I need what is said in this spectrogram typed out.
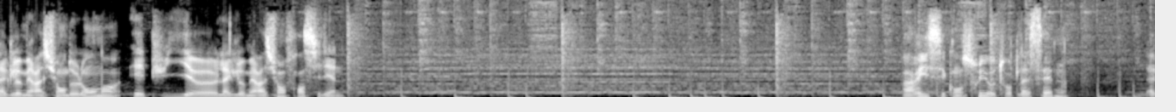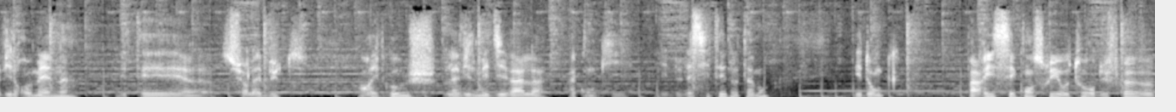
l'agglomération de Londres et puis euh, l'agglomération francilienne. Paris s'est construit autour de la Seine. La ville romaine était euh, sur la butte en rive gauche. La ville médiévale a conquis l'île de la Cité notamment. Et donc Paris s'est construit autour du fleuve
